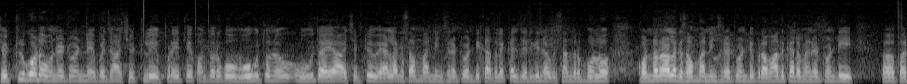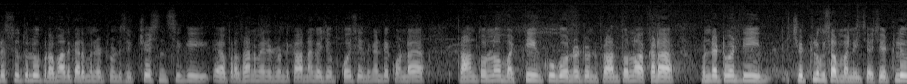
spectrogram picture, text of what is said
చెట్లు కూడా ఉన్నటువంటి నేపథ్యం ఆ చెట్లు ఎప్పుడైతే కొంతవరకు ఊగుతున్న ఊగుతాయో ఆ చెట్టు వేళ్ళకు సంబంధించినటువంటి కదలికలు జరిగినటువంటి సందర్భంలో కొండరాళ్ళకు సంబంధించినటువంటి ప్రమాదకరమైనటువంటి పరిస్థితులు ప్రమాదకరమైనటువంటి సిచ్యువేషన్స్కి ప్రధానమైనటువంటి కారణంగా చెప్పుకోవచ్చు. ఎందుకంటే కొండ ప్రాంతంలో మట్టి ఎక్కువగా ఉన్నటువంటి ప్రాంతంలో అక్కడ ఉన్నటువంటి చెట్లకు సంబంధించి ఆ చెట్లు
